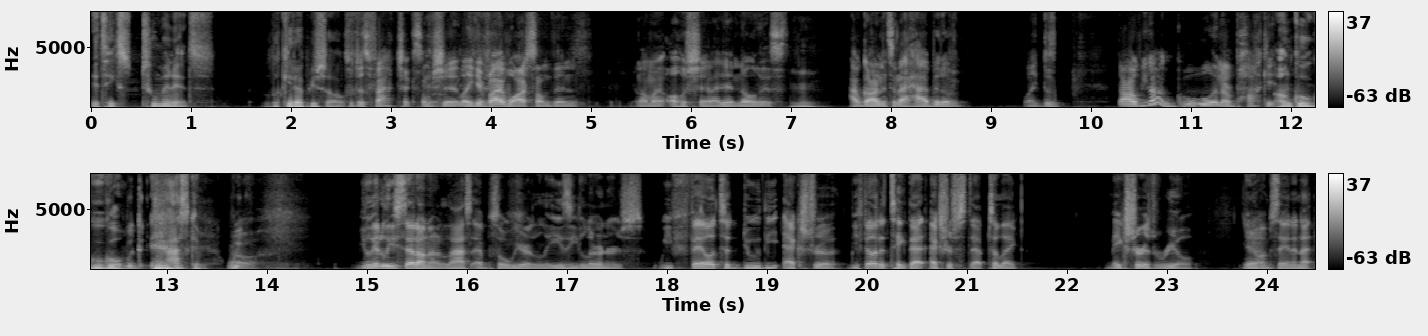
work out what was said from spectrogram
it takes two minutes. Look it up yourself. So just fact check some shit. Like if I watch something and I'm like, oh shit, I didn't know this. Mhm. I've gotten into the habit of like just dog, we got Google in our pocket. Uncle Google, We- ask him. we- Bro, we literally said on our last episode we are lazy learners. We fail to do the extra. We fail to take that extra step to like make sure it's real. You know what I'm saying? And that,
